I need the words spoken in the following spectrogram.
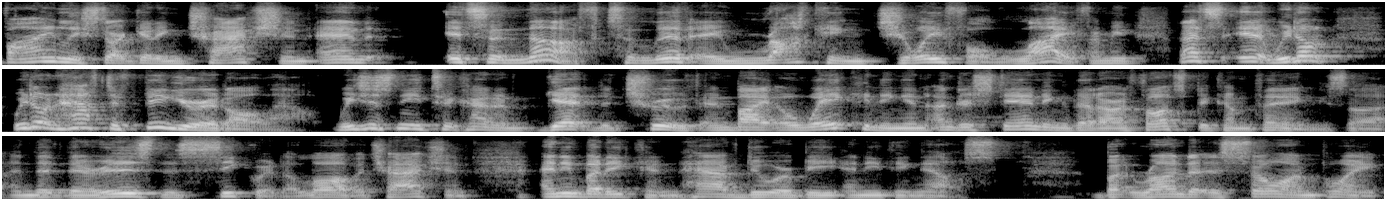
finally start getting traction and it's enough to live a rocking joyful life. I mean that's it. We don't we don't have to figure it all out. We just need to kind of get the truth. And by awakening and understanding that our thoughts become things uh, and that there is this secret a law of attraction anybody can have do or be anything else but rhonda is so on point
